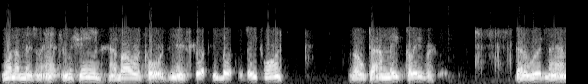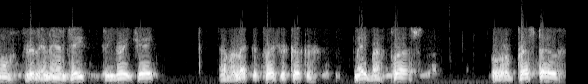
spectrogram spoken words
One of them is an answer machine. I Have all the cords and instruction book with each one. An old time meat cleaver. Got a wooden handle. It's really an antique. It's in great shape. I have an electric pressure cooker made by Plus or Presto.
